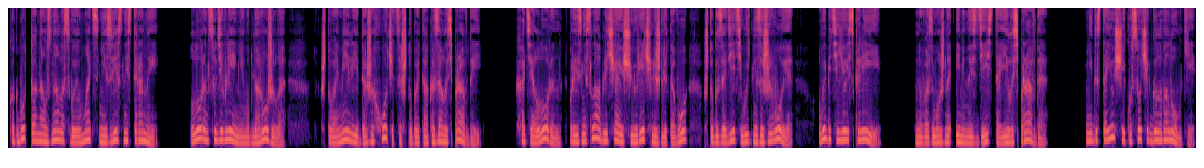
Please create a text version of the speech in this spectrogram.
как будто она узнала свою мать с неизвестной стороны. Лорен с удивлением обнаружила, что Амелии даже хочется, чтобы это оказалось правдой. Хотя Лорен произнесла обличающую речь лишь для того, чтобы задеть Уитни за живое, выбить ее из колеи. Но, возможно, именно здесь таилась правда. Недостающий кусочек головоломки,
